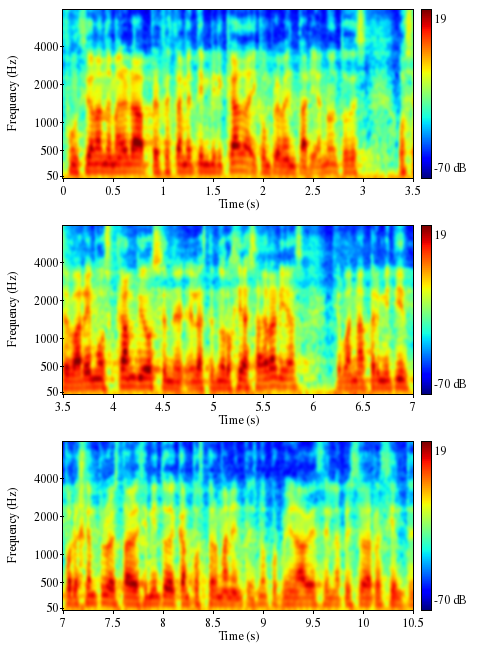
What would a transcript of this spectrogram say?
funcionan de manera perfectamente imbricada y complementaria. Entonces, observaremos cambios en, las tecnologías agrarias que van a permitir, por ejemplo, el establecimiento de campos permanentes, por primera vez en la prehistoria reciente.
